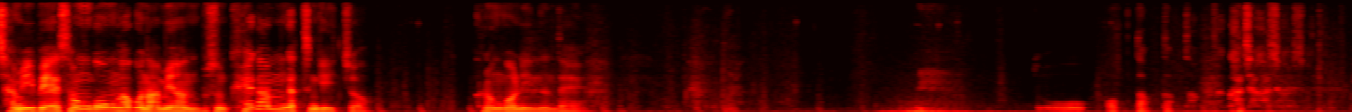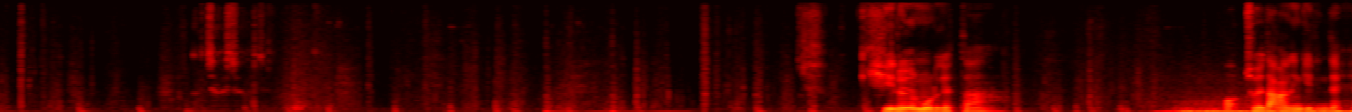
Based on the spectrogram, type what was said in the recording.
잠입에 성공하고 나면 무슨 쾌감 같은 게 있죠. 그런 건 있는데. 또 없다 없다 없다 없다. 가자 가자 가자. 가자 가자 가자. 길을 모르겠다. 어 저기 나가는 길인데?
